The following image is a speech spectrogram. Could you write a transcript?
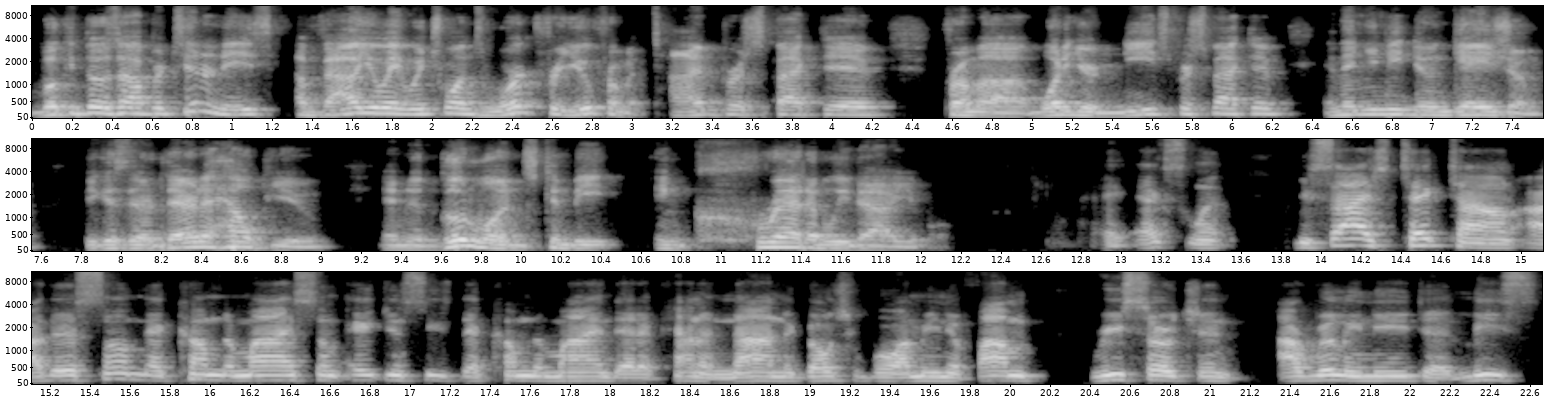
look at those opportunities, evaluate which ones work for you from a time perspective, from a what are your needs perspective, and then you need to engage them because they're there to help you. And the good ones can be incredibly valuable. Okay, excellent. Besides TechTown, are there some that come to mind, some agencies that come to mind that are kind of non negotiable? I mean, if I'm researching, I really need to at least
